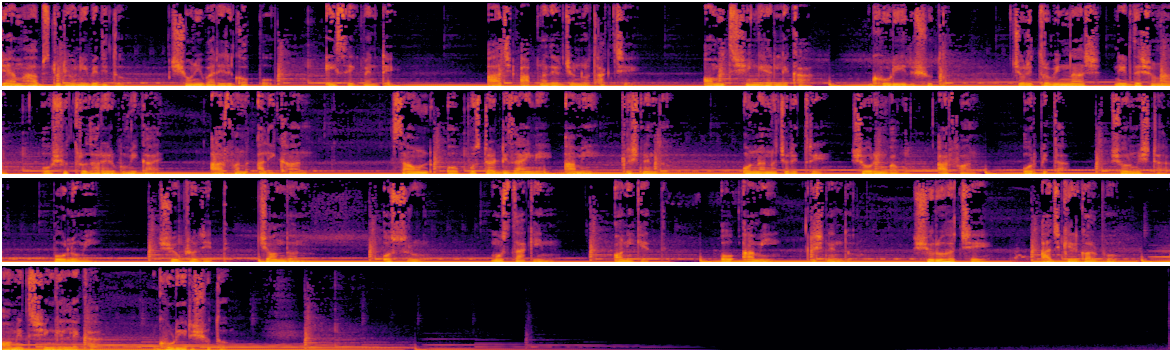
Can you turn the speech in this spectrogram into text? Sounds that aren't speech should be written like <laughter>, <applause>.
Jam hub studio নিবেদিত শনিবারের গপ্প এই সেগমেন্টে। আজ আপনাদের জন্য থাকছে অমিত সিংহের লেখা ঘুড়ির সুতো। চরিত্রবিন্যাস নির্দেশনা ও সূত্রধরের ভূমিকায় আরফান আলী খান। সাউন্ড ও পোস্টার ডিজাইনে আমি, কৃষ্ণেন্দু। অন্যান্য চরিত্রে সৌরেনবাবু, আরফান, অর্পিতা, শর্মিষ্ঠা। পৌলমী, শুভ্রজিৎ, চন্দন, অশ্রু, মুস্তাকিন, অনিকেত ও আমি, কৃষ্ণেন্দু। শুরু হচ্ছে আজকের গল্প অমিত সিংহের লেখা ঘুড়ির সুতো।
